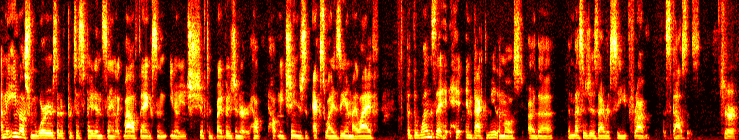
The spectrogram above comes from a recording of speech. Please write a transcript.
I mean, emails from warriors that have participated in saying like, "Wow, thanks," and you know, you shifted my vision or help help me change X, Y, Z in my life. But the ones that hit, hit impact me the most are the the messages I receive from the spouses. Sure.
